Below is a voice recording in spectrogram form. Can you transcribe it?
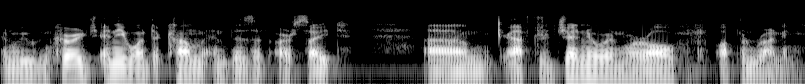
And we encourage anyone to come and visit our site Um, after January we're all up and running.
